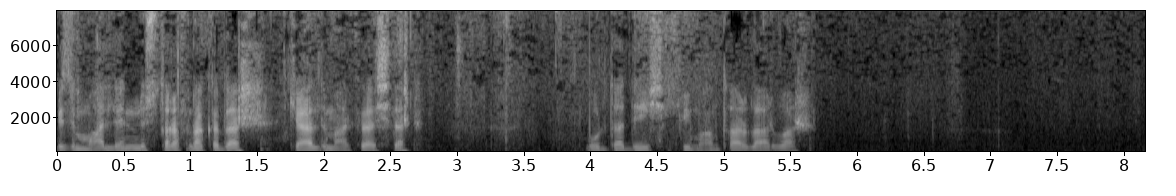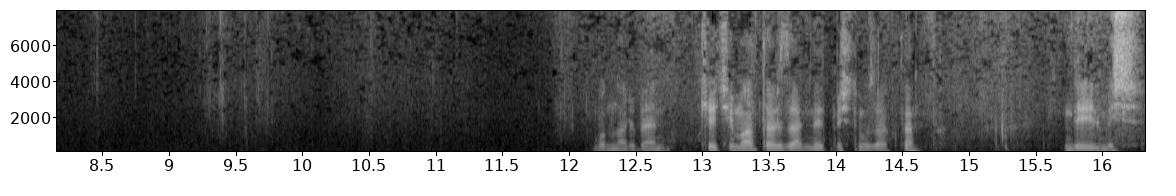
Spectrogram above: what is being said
Bizim mahallenin üst tarafına kadar geldim arkadaşlar. Burada değişik bir mantarlar var. Bunları ben keçi mantarı zannetmiştim uzaktan. Değilmiş.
